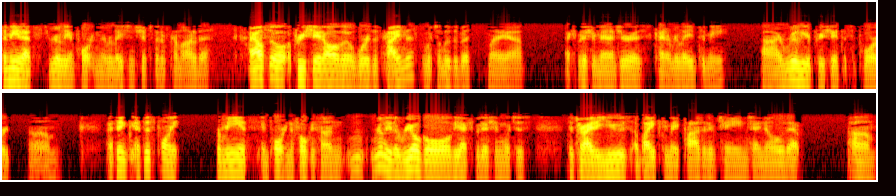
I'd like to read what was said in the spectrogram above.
to me that's really important, the relationships that have come out of this. I also appreciate all the words of kindness, which Elizabeth, my uh, expedition manager, has kind of relayed to me. Uh, I really appreciate the support. Um, I think at this point, for me, it's important to focus on r- really the real goal of the expedition, which is to try to use a bike to make positive change. I know that um,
